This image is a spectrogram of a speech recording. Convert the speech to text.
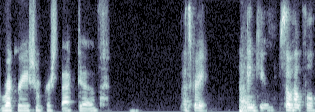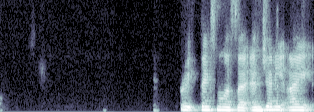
recreation perspective. That's great. Thank you. So helpful. Great, thanks, Melissa. And Jenny, I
